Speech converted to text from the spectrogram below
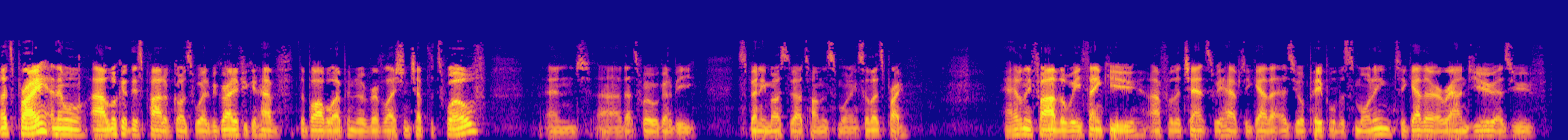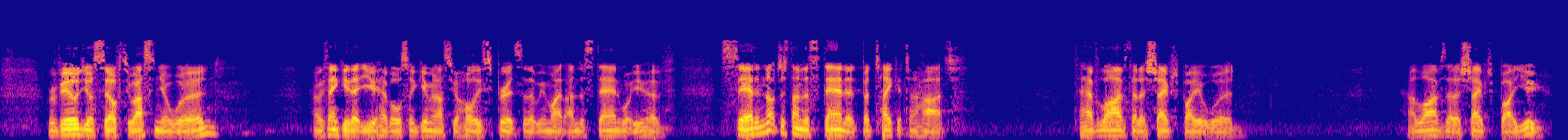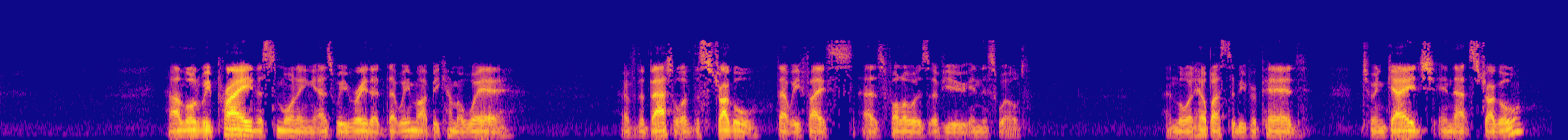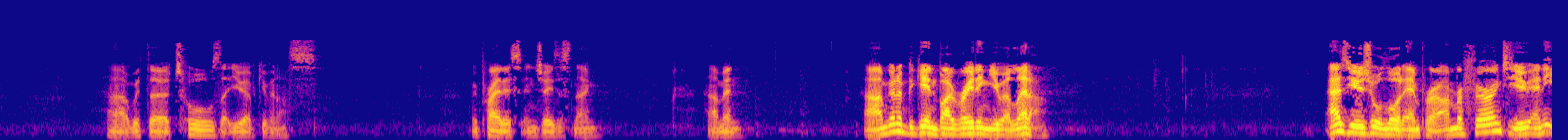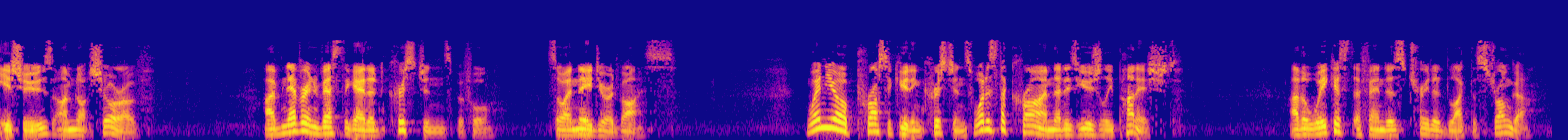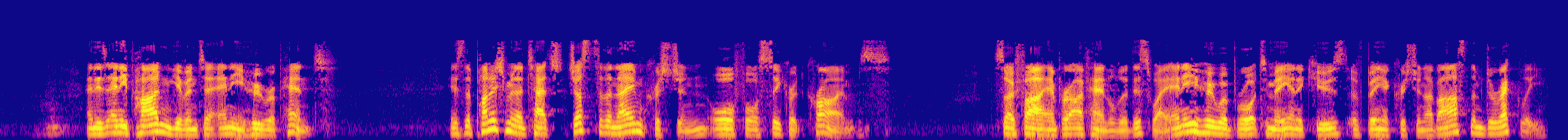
Let's pray, and then we'll uh, look at this part of God's Word. It'd be great if you could have the Bible open to Revelation chapter 12, and uh, that's where we're going to be spending most of our time this morning. So let's pray. Heavenly Father, we thank you uh, for the chance we have to gather as your people this morning, to gather around you as you've revealed yourself to us in your Word. And we thank you that you have also given us your Holy Spirit so that we might understand what you have said, and not just understand it, but take it to heart, to have lives that are shaped by your Word our lives that are shaped by you. Uh, Lord, we pray this morning as we read it that we might become aware of the battle, of the struggle that we face as followers of you in this world. And Lord, help us to be prepared to engage in that struggle uh, with the tools that you have given us. We pray this in Jesus' name. Amen. Uh, I'm going to begin by reading you a letter as usual, Lord Emperor, I'm referring to you any issues I'm not sure of. I've never investigated Christians before, so I need your advice. When you're prosecuting Christians, what is the crime that is usually punished? Are the weakest offenders treated like the stronger? And is any pardon given to any who repent? Is the punishment attached just to the name Christian or for secret crimes? So far, Emperor, I've handled it this way. Any who were brought to me and accused of being a Christian, I've asked them directly,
